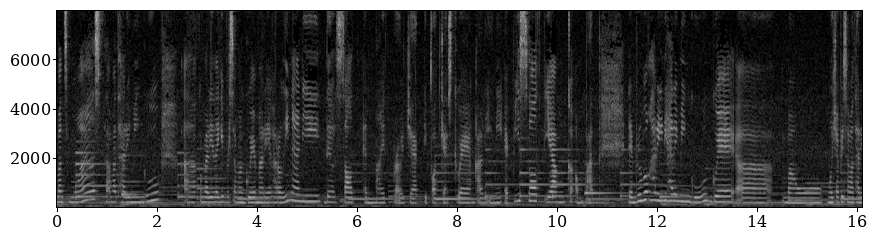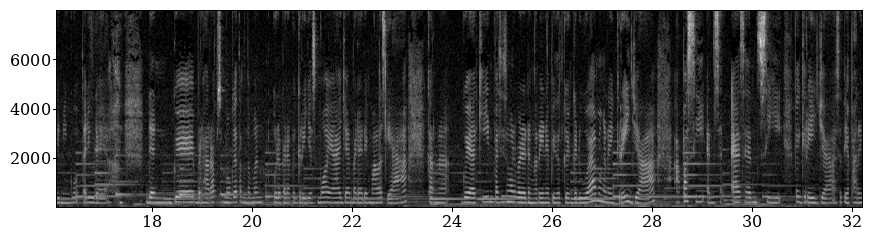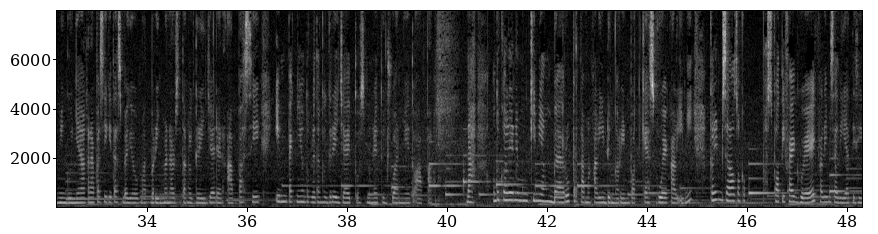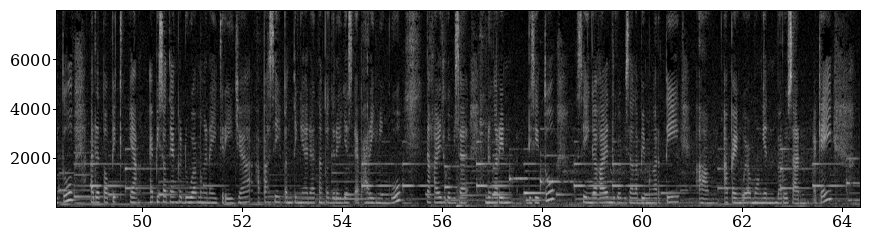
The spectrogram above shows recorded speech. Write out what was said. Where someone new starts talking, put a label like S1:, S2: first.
S1: Teman-teman semua, selamat hari Minggu. Uh, kembali lagi bersama gue Maria Carolina di The Salt and Light Project di podcast gue yang kali ini episode yang keempat. Dan berhubung hari ini hari Minggu, gue uh, mau ngucapin selamat hari Minggu. Tadi udah ya. Dan gue berharap semoga teman-teman udah pada ke gereja semua ya. Jangan pada ada yang males ya. Karena gue yakin pasti semua udah pada dengerin episode gue yang kedua mengenai gereja. Apa sih esensi ke gereja setiap hari minggunya? Kenapa sih kita sebagai umat beriman harus datang ke gereja dan apa sih impactnya untuk datang ke gereja itu sebenarnya tujuannya itu apa? Nah, untuk kalian yang mungkin yang baru pertama kali dengerin podcast gue kali ini, kalian bisa langsung ke Spotify gue. Kalian bisa lihat di situ ada topik yang episode yang kedua mengenai gereja. Apa sih pentingnya datang ke gereja setiap hari Minggu? Nah, kalian juga bisa dengerin di situ sehingga kalian juga bisa lebih mengerti um, apa yang gue omongin barusan. Oke? Okay?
